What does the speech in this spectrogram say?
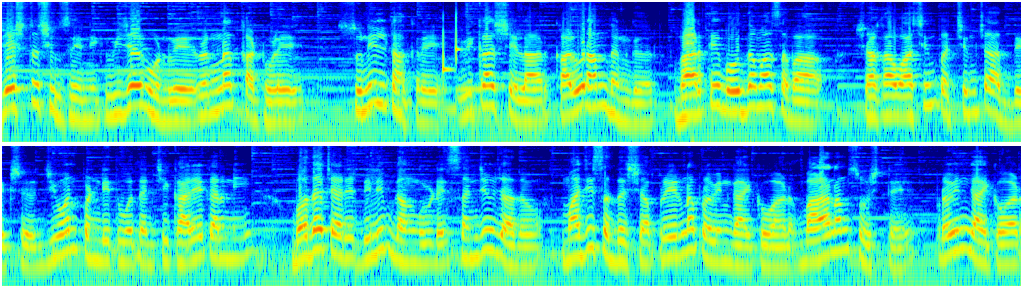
ज्येष्ठ शिवसैनिक विजय भोंडवे रंगनाथ काठोळे सुनील ठाकरे विकास शेलार काळूराम धनगर भारतीय बौद्ध महासभा शाखा वाशिम पश्चिमचे अध्यक्ष जीवन पंडित व त्यांची कार्यकारिणी बौद्धाचार्य दिलीप गांगुर्डे संजीव जाधव माजी सदस्य प्रेरणा प्रवीण गायकवाड बाळाराम सोष्टे प्रवीण गायकवाड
